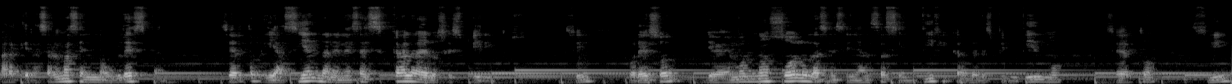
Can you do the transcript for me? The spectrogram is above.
para que las almas se ennoblezcan, ¿cierto? Y asciendan en esa escala de los espíritus, ¿sí? Por eso llevemos no solo las enseñanzas científicas del espiritismo, ¿cierto? ¿Sí?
